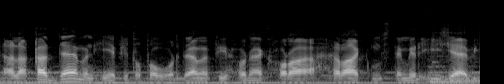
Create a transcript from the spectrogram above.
العلاقات دائما هي في تطور دائما في هناك حراك مستمر إيجابي.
